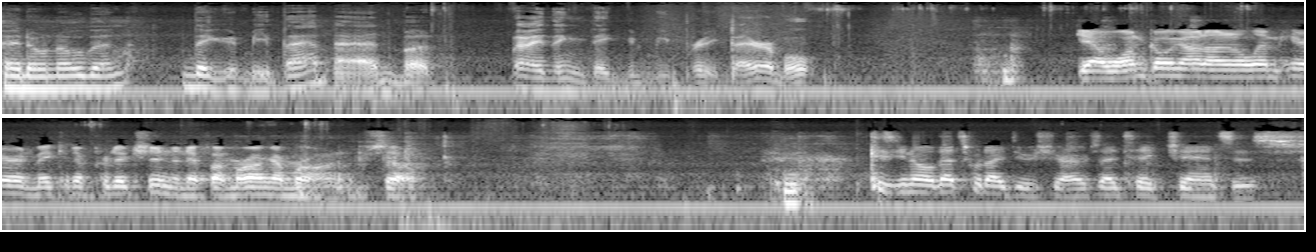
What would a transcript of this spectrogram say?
I don't know then. They could be that bad, but I think they could be pretty terrible. Yeah, well, I'm going out on a limb here and making a prediction, and if I'm wrong, I'm wrong. So, because you know that's what I do, Sharps. I take chances.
